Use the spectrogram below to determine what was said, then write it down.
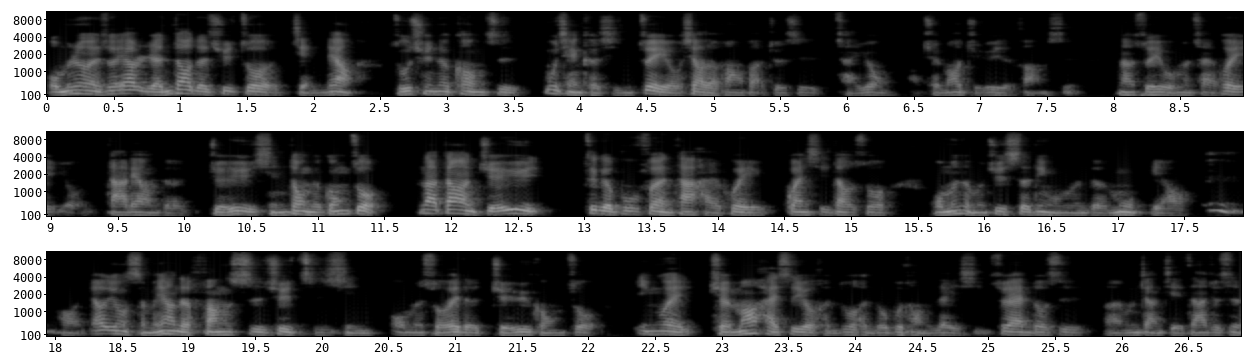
我们认为说要人道的去做减量。族群的控制，目前可行最有效的方法就是采用犬猫绝育的方式。那所以我们才会有大量的绝育行动的工作。那当然，绝育这个部分，它还会关系到说，我们怎么去设定我们的目标？嗯，哦，要用什么样的方式去执行我们所谓的绝育工作？因为犬猫还是有很多很多不同的类型，虽然都是呃，我们讲结扎，就是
